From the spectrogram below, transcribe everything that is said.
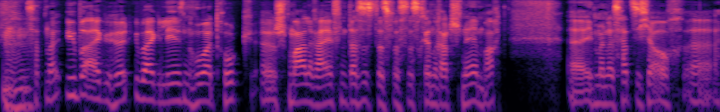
Mhm. Das hat man überall gehört, überall gelesen, hoher Druck, äh, schmale Reifen, das ist das, was das Rennrad schnell macht. Äh, ich meine, das hat sich ja auch äh,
